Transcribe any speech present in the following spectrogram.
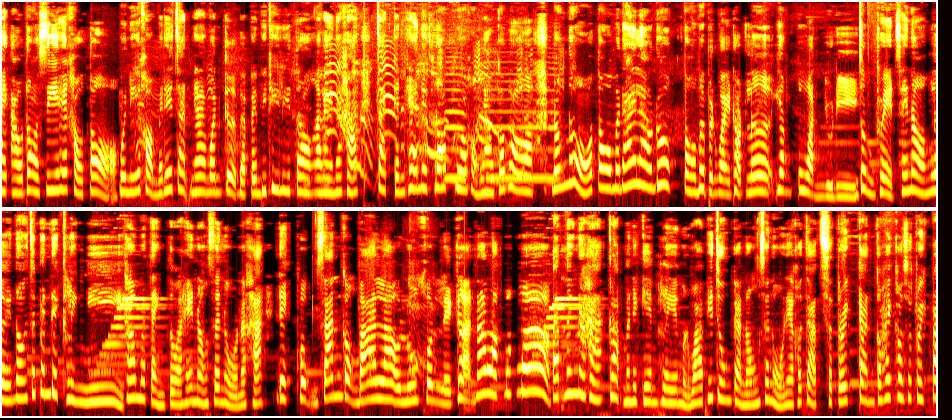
ล์เอาดอซี่ให้เขาต่อ วันนี้ขอไม่ได้จัดงานวันเกิดแบบเป็นพิธีรีตรองอะไรนะคะ จัดกันแค่ในครอบครัวของเราก็พอ น้องโหนโตมาได้แล้วลูก โตมาเป็นวัยทอดเลอร์ยังป่วนอยู่ดี จุ่มเทรดให้น้องเลยน้องจะเป็นเด็กคลิงงี้ เข้ามาแต่งตัวให้น้องสโหนนะคะ เด็กผมสั้นของบ้านเราลูกคนเล็กอะน่ารักมากๆแป๊บนึงนะคะ กลับมาในเกมเพลย์เหมือนว่าพี่จุงกับน้องสโหนเนี่ยเขาจัดสตริกกันก็ให้เขาสตริกไป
